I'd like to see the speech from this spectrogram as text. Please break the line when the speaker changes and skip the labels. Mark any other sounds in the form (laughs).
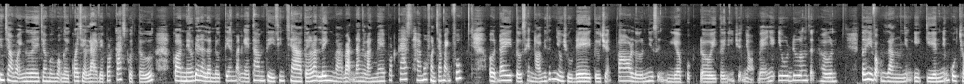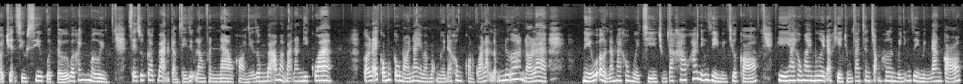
Xin chào mọi người, chào mừng mọi người quay trở lại với podcast của tớ. Còn nếu đây là lần đầu tiên bạn ghé thăm thì xin chào, tớ là Linh và bạn đang lắng nghe podcast 21% hạnh phúc. Ở đây tớ sẽ nói về rất nhiều chủ đề từ chuyện to lớn như sự nghiệp, cuộc đời tới những chuyện nhỏ bé như yêu đương, giận hờn. Tớ hy vọng rằng những ý kiến, những cuộc trò chuyện xíu xiu của tớ và khách mời sẽ giúp các bạn cảm thấy dịu lòng phần nào khỏi những rông bão mà bạn đang đi qua có lẽ có một câu nói này mà mọi người đã không còn quá lạ lẫm nữa, đó là nếu ở năm 2019 chúng ta khao khát những gì mình chưa có, thì 2020 đã khiến chúng ta trân trọng hơn với những gì mình đang có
